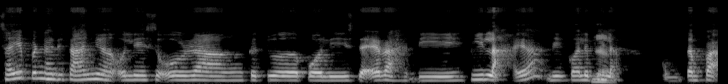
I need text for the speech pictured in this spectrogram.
saya pernah ditanya oleh seorang ketua polis daerah di Pilah ya, di Kuala ya. Pilah. Yeah. Tempat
